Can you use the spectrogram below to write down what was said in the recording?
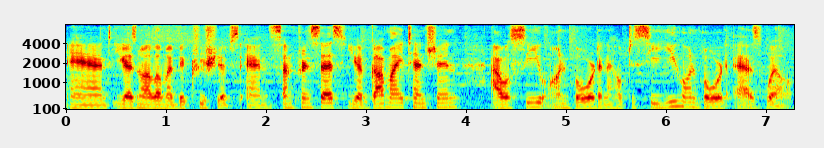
And you guys know I love my big cruise ships. And Sun Princess, you have got my attention. I will see you on board, and I hope to see you on board as well.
